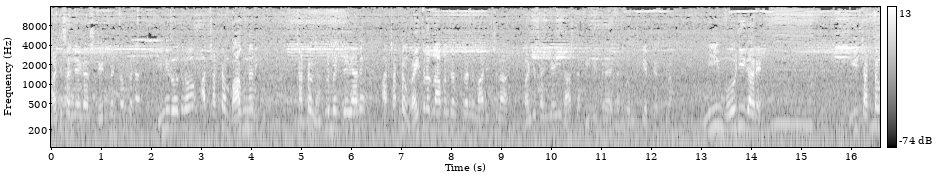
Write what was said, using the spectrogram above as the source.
బంటి సంజయ్ గారి స్టేట్మెంట్లో కూడా ఇన్ని రోజులు ఆ చట్టం బాగున్నది. చట్టం ఇంప్లిమెంట్ చేయాలి. ఆ చట్టం రైతులకు లాభం జరుగుతుందని వాదించిన బండి సంజయ్ రాష్ట్ర బీజేపీ నాయకత్వం విజ్ఞప్తి చేస్తున్నారు. మీ మోడీ గారే ఈ చట్టం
